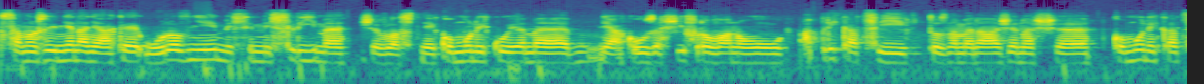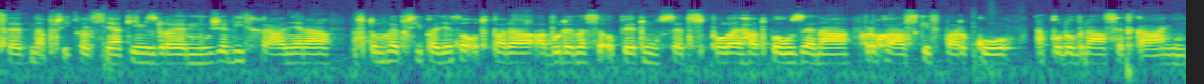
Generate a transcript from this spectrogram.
Samozřejmě na nějaké úrovni my si myslíme, že vlastně komunikujeme nějakou zašifrovanou aplikací, to znamená, že naše komunikace například s nějakým zdrojem může být chráněna. V tomhle případě to odpadá a budeme se opět muset spoléhat pouze na procházky v parku a podobná setkání.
